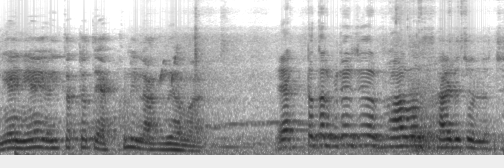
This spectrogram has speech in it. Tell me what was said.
নিয়ে নিয়ে ওই তারটা তো এক্ষুনি লাগবে আমার। একটা তার ভিতরে যে ভালো সাইডে চলে যাচ্ছে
